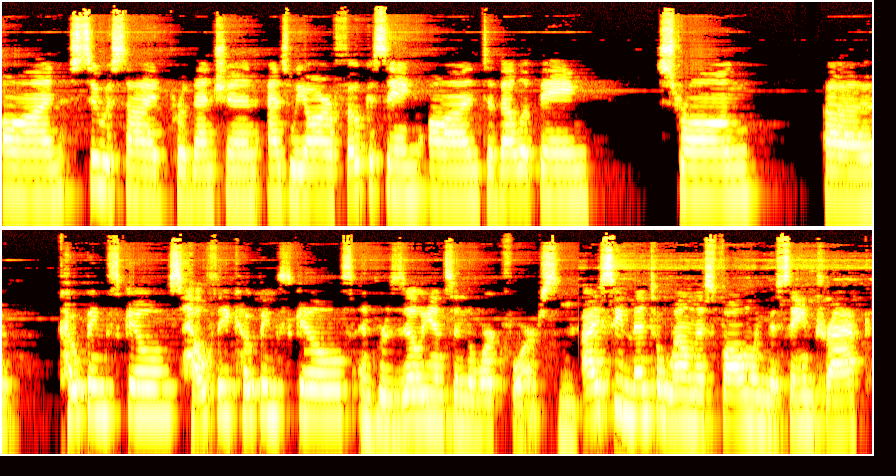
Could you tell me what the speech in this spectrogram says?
on suicide prevention as we are focusing on developing strong uh, coping skills, healthy coping skills, and resilience in the workforce. Mm. I see mental wellness following the same track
